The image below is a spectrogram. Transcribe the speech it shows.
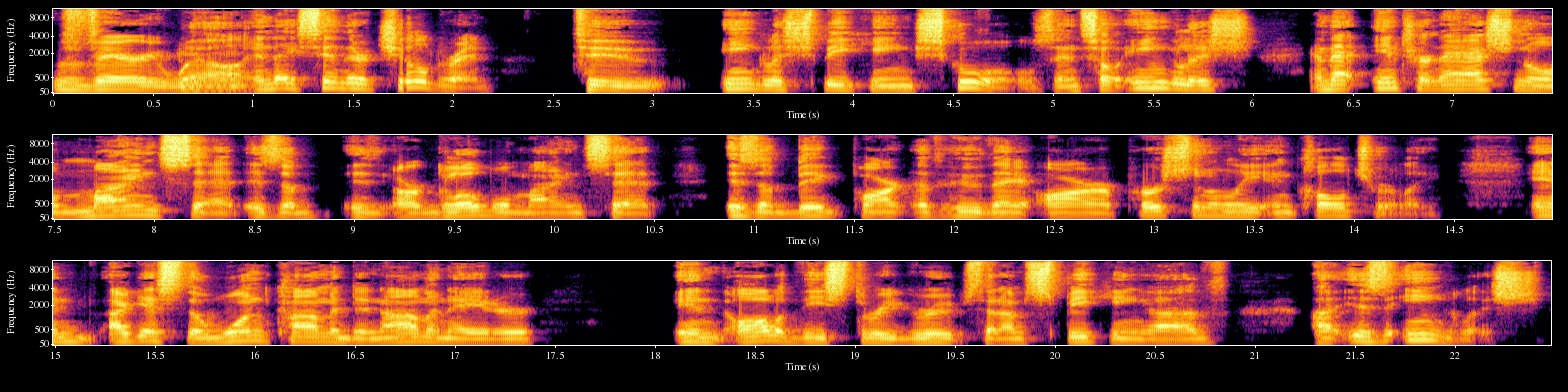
very well Mhm. and they send their children to English speaking schools. And so English and that international mindset is a, is, or global mindset is a big part of who they are personally and culturally. And I guess the one common denominator in all of these three groups that I'm speaking of uh, is English.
